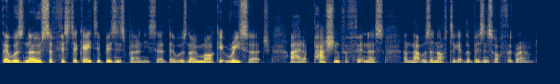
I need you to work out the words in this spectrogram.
There was no sophisticated business plan, he said. There was no market research. I had a passion for fitness, and that was enough to get the business off the ground.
